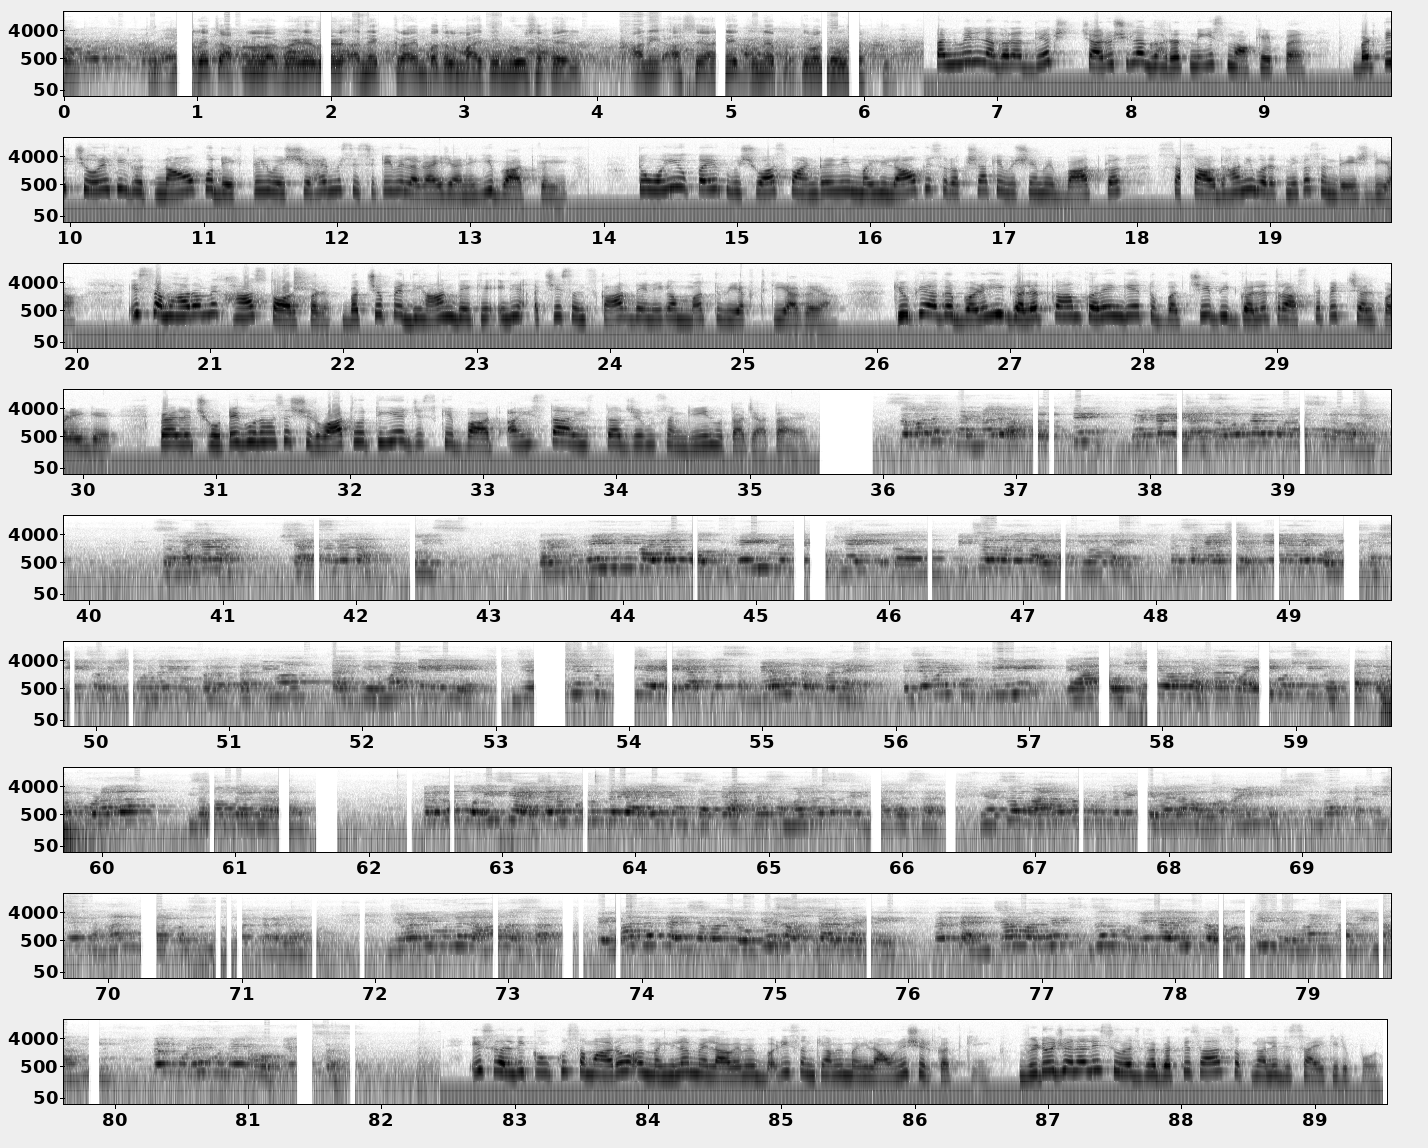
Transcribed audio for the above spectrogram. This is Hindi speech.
लगेच आपल्याला वेळोवेळ अनेक क्राईमबद्दल माहिती मिळू शकेल आणि अनेक गुन्हे प्रतिबंध होऊ शकतील. पनवेल नगर अध्यक्ष चारुशीला घरत ने इस मौके पर बढ़ती चोरी की घटनाओं को देखते हुए शहर में सीसीटीवी लगाए जाने की बात कही। तो वहीं उपायुक्त विश्वास पांडे ने महिलाओं की सुरक्षा के विषय में बात कर सावधानी बरतने का संदेश दिया। इस समारोह में खास तौर पर बच्चों पर ध्यान देके इन्हें अच्छे संस्कार देने का मत व्यक्त किया गया। क्योंकि अगर बड़े ही गलत काम करेंगे तो बच्चे भी गलत रास्ते पे चल पड़ेंगे। पहले छोटे गुनाह से शुरुआत होती है, जिसके बाद आहिस्ता आहिस्ता जुर्म संगीन होता जाता है। निर्माण खरं पोलीस हे अचानक कुठून तरी आलेले नसतात ते आपल्या समाजाचाच एक भाग असतात. याचा भाग आपण कुठेतरी ठेवायला हवं आणि ह्याची सुरुवात अतिशय लहान मुलांपासून सुरुवात करायला हवी. जेव्हा ती मुलं लहान असतात तेव्हा जर त्यांच्यावर योग्य संस्कार घडले तर त्यांच्यामध्येच जर गुन्हेगारी प्रवृत्ती निर्माण झाली नाही तर पुढे गुन्हे होतीलच इस हल्दी कुंकू समारोह और महिला मेलावे में बड़ी संख्या में महिलाओं ने शिरकत की। वीडियो जर्नलिस्ट सूरज भगत के साथ स्वप्नाली देसाई की रिपोर्ट।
